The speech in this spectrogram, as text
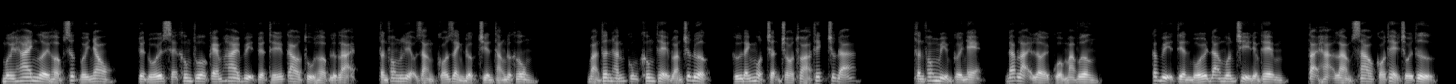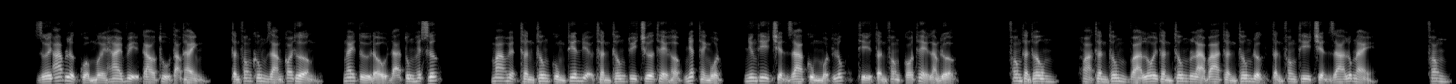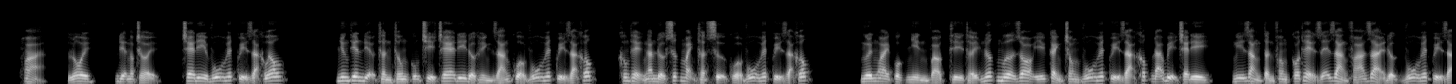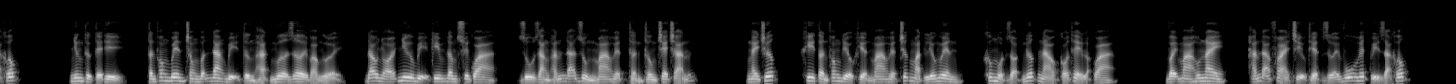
Mười hai người hợp sức với nhau tuyệt đối sẽ không thua kém hai vị tuyệt thế cao thủ hợp lực lại, tần phong liệu rằng có giành được chiến thắng được không? Bản thân hắn cũng không thể đoán trước được, cứ đánh một trận cho thỏa thích trước đã. Thần phong mỉm cười nhẹ, đáp lại lời của ma vương. Các vị tiền bối đã muốn chỉ điểm thêm, tại hạ làm sao có thể chối tử dưới áp lực của mười hai vị cao thủ tạo thành, tần phong không dám coi thường, ngay từ đầu đã tung hết sức. Ma huyệt thần thông cùng thiên địa thần thông tuy chưa thể hợp nhất thành một, nhưng thi triển ra cùng một lúc thì tần phong có thể làm được. Phong thần thông, hỏa thần thông và lôi thần thông là ba thần thông được tần phong thi triển ra lúc này. Phong, hỏa, lôi, điện ngọc trời che đi vũ huyết quỷ giả khốc. Nhưng thiên địa thần thông cũng chỉ che đi được hình dáng của vũ huyết quỷ giả khốc, không thể ngăn được sức mạnh thật sự của vũ huyết quỷ giả khốc. Người ngoài cuộc nhìn vào thì thấy nước mưa do ý cảnh trong vũ huyết quỷ dạ khốc đã bị che đi, nghĩ rằng tần phong có thể dễ dàng phá giải được vũ huyết quỷ dạ khốc. Nhưng thực tế thì, tần phong bên trong vẫn đang bị từng hạt mưa rơi vào người, đau nhói như bị kim đâm xuyên qua, dù rằng hắn đã dùng ma huyệt thần thông che chắn. Ngay trước, khi tần phong điều khiển ma huyệt trước mặt liễu nguyên, không một giọt nước nào có thể lọt qua. Vậy mà hôm nay, hắn đã phải chịu thiệt dưới vũ huyết quỷ dạ khốc.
